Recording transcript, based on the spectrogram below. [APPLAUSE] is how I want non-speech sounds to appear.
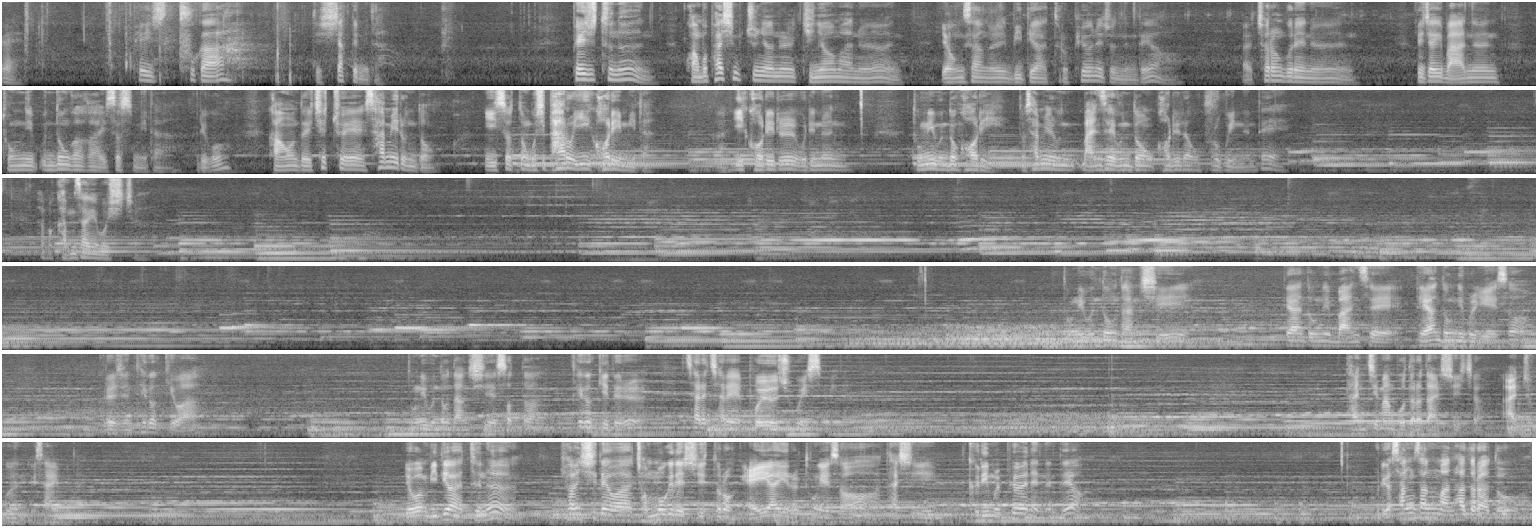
네. 페이지 2가 이제 시작됩니다. 페이지 2는 광복 80주년을 기념하는 영상을 미디어 아트로 표현해 줬는데요. 어, 철원군에는 굉장히 많은 독립운동가가 있었습니다. 그리고 강원도의 최초의 3.1운동이 있었던 곳이 바로 이 거리입니다. 어, 이 거리를 우리는 독립운동 거리, 또 3.1 만세운동 거리라고 부르고 있는데 감상해 보시죠. 독립운동 당시 대한독립 만세, 대한독립을 위해서 그려진 태극기와 독립운동 당시에 썼던 태극기들을 차례차례 보여주고 있습니다. 단지만 보더라도 알 수 있죠. 안 죽은 의사입니다. 이번 미디어 아트는 현 시대와 접목이 될 수 있도록 AI를 통해서 다시 그림을 표현했는데요. 우리가 상상만 하더라도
